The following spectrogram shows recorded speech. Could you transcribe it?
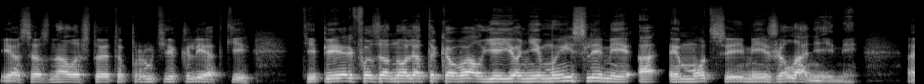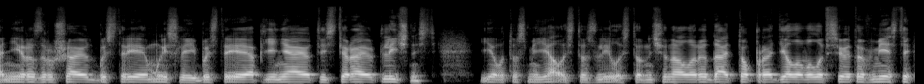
и осознала, что это прутья клетки – Теперь Фазаноль атаковал ее не мыслями, а эмоциями и желаниями. Они разрушают быстрее мыслей, быстрее опьяняют и стирают личность. Ева то смеялась, то злилась, то начинала рыдать, то проделывала все это вместе,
